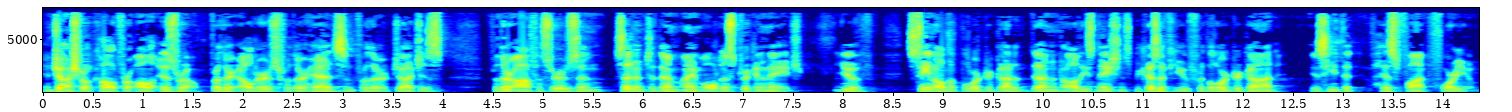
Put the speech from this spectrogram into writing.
and Joshua called for all Israel, for their elders, for their heads, and for their judges, for their officers, and said unto them, I am old and stricken in age. You have seen all that the Lord your God hath done unto all these nations because of you, for the Lord your God is he that has fought for you.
